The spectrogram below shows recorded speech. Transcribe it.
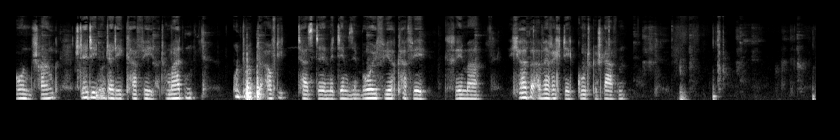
hohen Schrank, stellte ihn unter die Kaffeeautomaten und drückte auf die Taste mit dem Symbol für Kaffeecrema. Ich habe aber richtig gut geschlafen. bei der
